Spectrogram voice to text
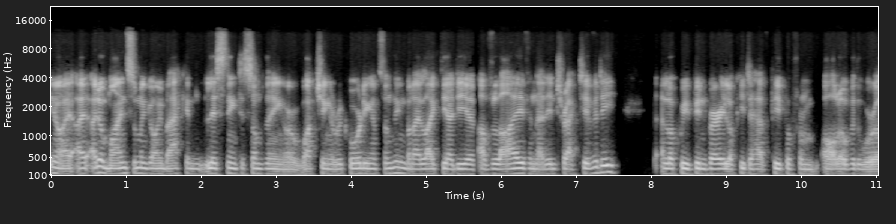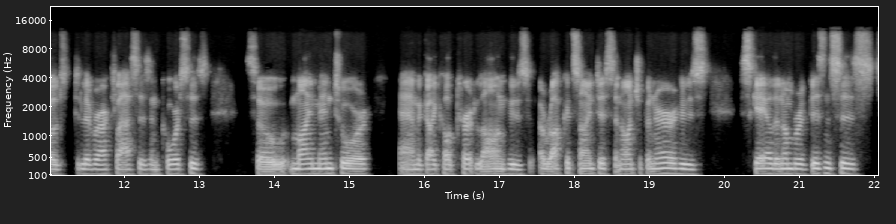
you know I I don't mind someone going back and listening to something or watching a recording of something, but I like the idea of live and that interactivity. And look, we've been very lucky to have people from all over the world deliver our classes and courses. So my mentor, um, a guy called Kurt Long, who's a rocket scientist and entrepreneur who's scaled a number of businesses.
